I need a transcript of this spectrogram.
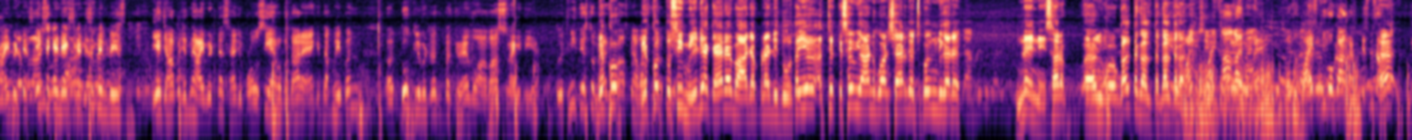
आई विटनेस एक सेकंड एक सेकंड डिसिप्लिन प्लीज ये जहाँ पे जितने आई विटनेस हैं जो पड़ोसी हैं वो बता रहे हैं कि तकरीबन अ, दो किलोमीटर तक जो है वो आवाज़ सुनाई दी है तो इतनी तेज तो ਵੇਖੋ ट्रैफिक पास में आवाज़ ਵੇਖੋ नहीं होती है। ਤੁਸੀਂ ਮੀਡੀਆ ਕਹਿ ਰਿਹਾ ਆਵਾਜ਼ ਆਪਣਾ ਏਡੀ ਦੂਰ ਤਾਂ ਇਹ ਇੱਥੇ ਕਿਸੇ ਵੀ ਆਂਡ ਗੁਆਂਢ ਸ਼ਹਿਰ ਦੇ ਵਿੱਚ ਕੋਈ ਨਹੀਂ ਕਹਿ ਰਿਹਾ ਨਹੀਂ ਨਹੀਂ ਸਰ ਇਹੋ ਜਿਹੀ ਕੋਈ ਗਲਤ ਗਲਤ ਗਲਤ ਗੱਲ बाइक बाइक कहाँ गायब हो गई वो जो बाइक थी वो कहाँ गायब एसपी साहब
